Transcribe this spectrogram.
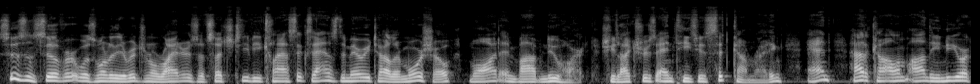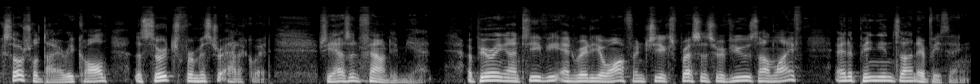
Susan Silver was one of the original writers of such TV classics as The Mary Tyler Moore Show, Maude and Bob Newhart. She lectures and teaches sitcom writing and had a column on the New York Social Diary called The Search for Mr. Adequate. She hasn't found him yet. Appearing on TV and radio often, she expresses her views on life and opinions on everything.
